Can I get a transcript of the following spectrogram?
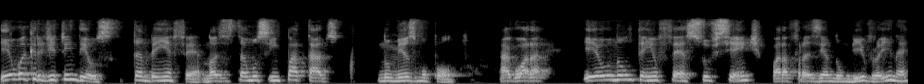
Eu acredito em Deus, também é fé. Nós estamos empatados no mesmo ponto. Agora, eu não tenho fé suficiente, parafraseando um livro aí, né?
